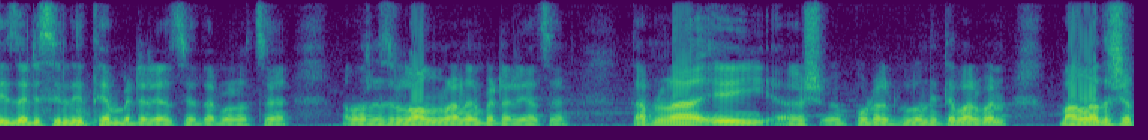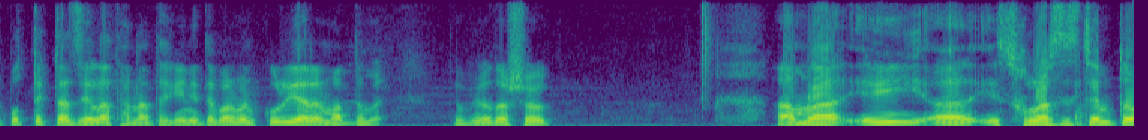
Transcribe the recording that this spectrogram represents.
ডিজেডিসি লিথিয়াম ব্যাটারি আছে, তারপর হচ্ছে আমাদের কাছে লং রানের ব্যাটারি আছে। তো আপনারা এই প্রোডাক্টগুলো নিতে পারবেন। বাংলাদেশের প্রত্যেকটা জেলা, থানা থেকে নিতে পারবেন কুরিয়ারের মাধ্যমে। তো প্রিয় দর্শক আমরা এই সোলার সিস্টেম তো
